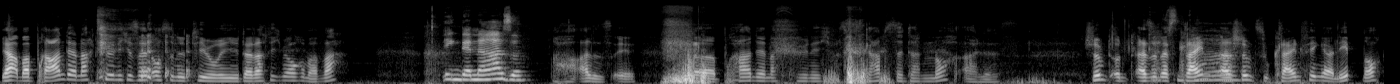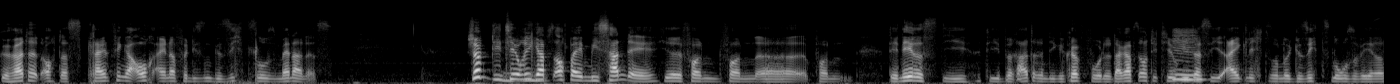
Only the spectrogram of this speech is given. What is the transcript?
Ja, aber Bran der Nachtkönig ist halt auch so eine Theorie. Da dachte ich mir auch immer, was? wegen der Nase. Oh, alles, ey. Äh, Bran der Nachtkönig, was, was gab's denn da noch alles? Stimmt, und also das Klein, äh, stimmt, zu Kleinfinger lebt noch, gehört halt auch, dass Kleinfinger auch einer von diesen gesichtslosen Männern ist. Stimmt, die Mhm. Theorie gab's auch bei Missandei hier von, von, äh, von Daenerys, die, die Beraterin, die geköpft wurde. Da gab's auch die Theorie, Mhm. dass sie eigentlich so eine Gesichtslose wäre.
